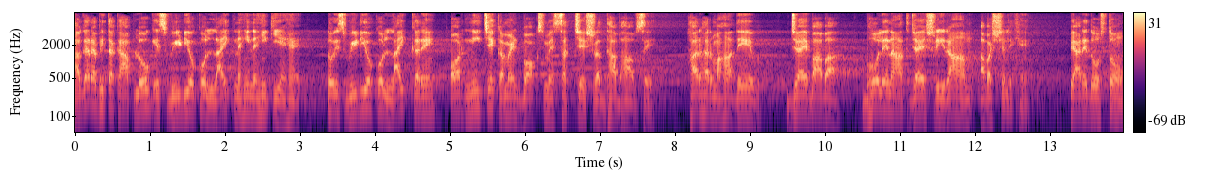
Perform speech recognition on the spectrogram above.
अगर अभी तक आप लोग इस वीडियो को लाइक नहीं नहीं किए हैं तो इस वीडियो को लाइक करें और नीचे कमेंट बॉक्स में सच्चे श्रद्धा भाव से हर हर महादेव, जय बाबा, भोलेनाथ, जय श्री राम अवश्य लिखें। प्यारे दोस्तों,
